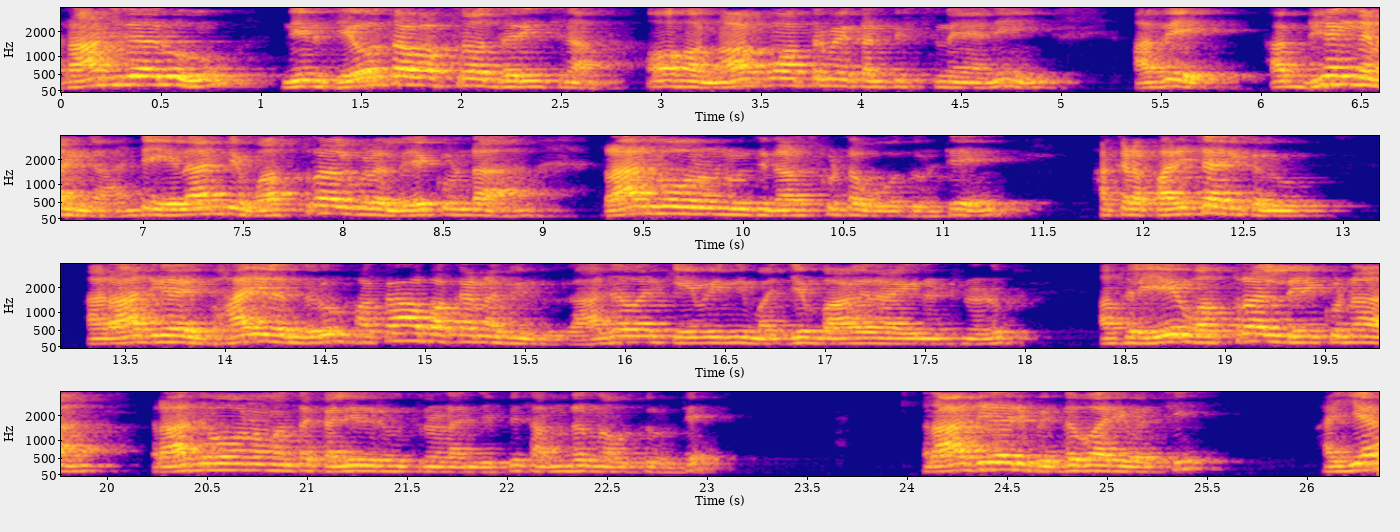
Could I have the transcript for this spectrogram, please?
రాజుగారు నేను దేవతా వస్త్రాలు ధరించిన ఓహో నాకు మాత్రమే కనిపిస్తున్నాయని అవే అభ్యంగనంగా అంటే ఎలాంటి వస్త్రాలు కూడా లేకుండా రాజభవనం నుంచి నడుచుకుంటూ పోతుంటే అక్కడ పరిచారికలు ఆ రాజుగారి భార్యలందరూ పకా పకా నవ్విండు రాజావారికి ఏమైంది? మద్యం బాగా తాగినట్టున్నాడు. అసలు ఏ వస్త్రాలు లేకుండా రాజభవనం అంతా కలిగి తిరుగుతున్నాడు అని చెప్పేసి అందరు నవ్వుతుంటే రాజుగారి పెద్ద భార్య వచ్చి అయ్యా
